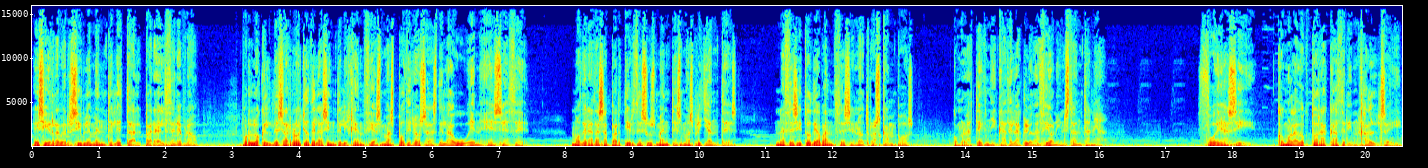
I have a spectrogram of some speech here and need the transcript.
es irreversiblemente letal para el cerebro, por lo que el desarrollo de las inteligencias más poderosas de la UNSC, moderadas a partir de sus mentes más brillantes, necesitó de avances en otros campos, como la técnica de la clonación instantánea. Fue así como la doctora Catherine Halsey,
